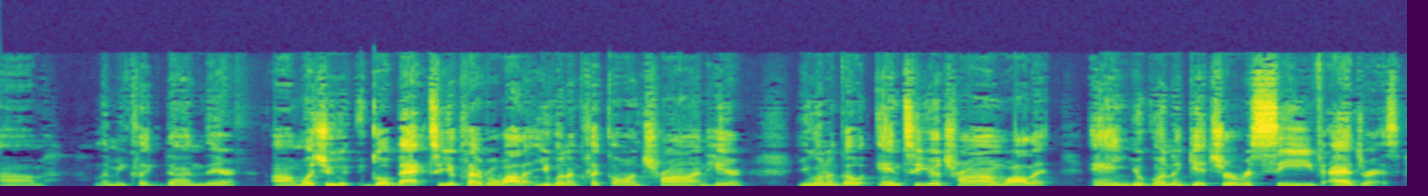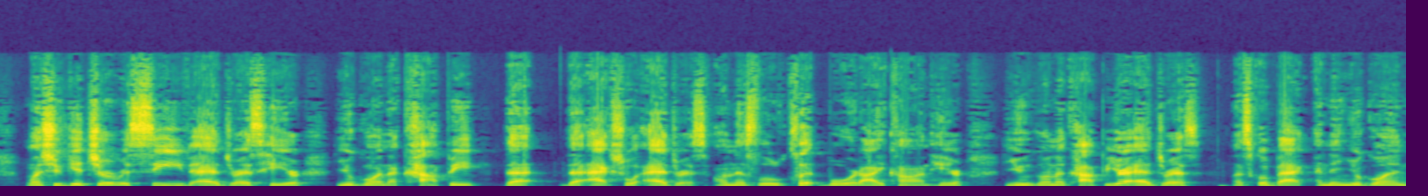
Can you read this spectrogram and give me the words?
um, let me click done there. Um, once you go back to your Klever wallet, you're going to click on Tron here. You're going to go into your Tron wallet and you're going to get your receive address. Once you get your receive address here, you're going to copy that the actual address on this little clipboard icon here. You're going to copy your address. Let's go back and then you're going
